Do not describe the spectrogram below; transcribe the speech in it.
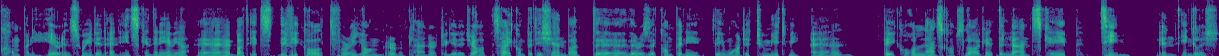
company here in Sweden and in Scandinavia. Uh, but it's difficult for a young urban planner to get a job. It's high competition, but uh, there is a company they wanted to meet me and they call Landskapslaget, the landscape team in English.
